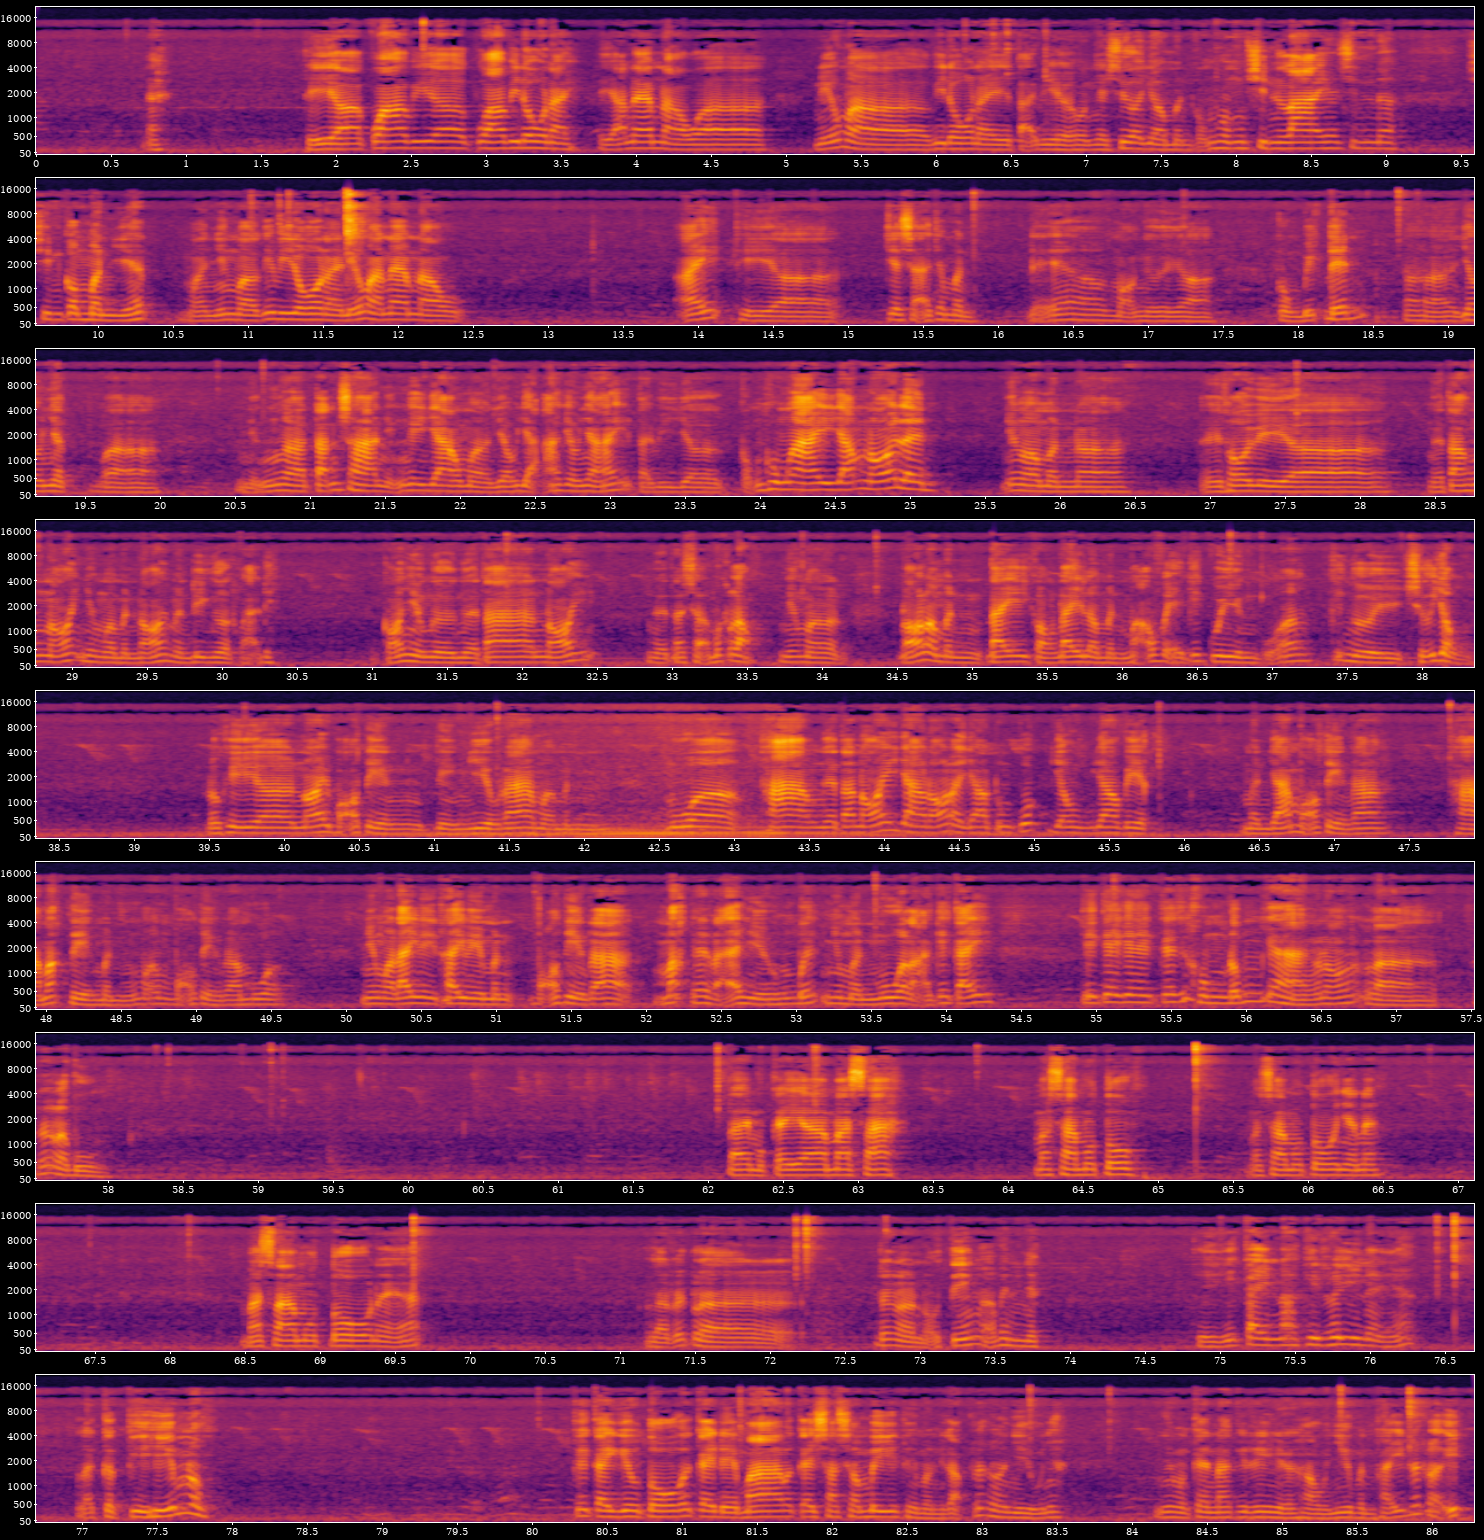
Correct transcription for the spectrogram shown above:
thì uh, qua vi uh, qua video này thì anh em nào uh, nếu mà video này tại vì hồi ngày xưa giờ mình cũng không xin like hay xin uh, xin comment gì hết. Mà nhưng mà cái video này nếu mà anh em nào ấy thì uh, chia sẻ cho mình để uh, mọi người uh, cùng biết đến uh, giao Nhật và những uh, tránh xa những cái dao mà dao giả dao nhái. Tại vì giờ cũng không ai dám nói lên. Nhưng mà mình uh, thì thôi vì uh, người ta không nói nhưng mà mình nói mình đi ngược lại đi có nhiều người người ta nói người ta sợ mất lòng. Nhưng mà đó là mình đây còn đây là mình bảo vệ cái quyền của cái người sử dụng. Đôi khi ờ, nói bỏ tiền tiền nhiều ra mà mình mua thà người ta nói giao đó là giao Trung Quốc giao giao Việt. Mình dám bỏ tiền ra thà mất tiền mình cũng bỏ tiền ra mua. Nhưng mà đây thì thay vì mình bỏ tiền ra mắc cái rẻ gì không biết nhưng mình mua lại cái cái cái cái cái cái, cái không đúng cái hàng của nó là rất là buồn. Đây một cây uh, Masa. Masamoto. Masamoto nha anh em. Masamoto này á là rất là rất là nổi tiếng ở bên Nhật. Thì cái cây Nakiri này á là cực kỳ hiếm luôn. Cái cây Gyoto với cây đề ba với cây Sasami thì mình gặp rất là nhiều nha. Nhưng mà cây Nakiri thì hầu như mình thấy rất là ít.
